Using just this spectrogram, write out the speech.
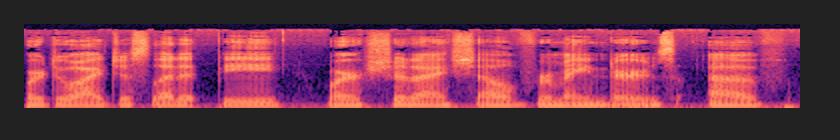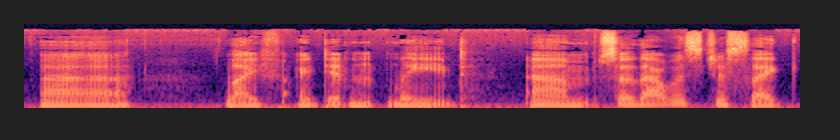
or do I just let it be? Or should I shelve remainders of uh, life I didn't lead? Um, so that was just like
